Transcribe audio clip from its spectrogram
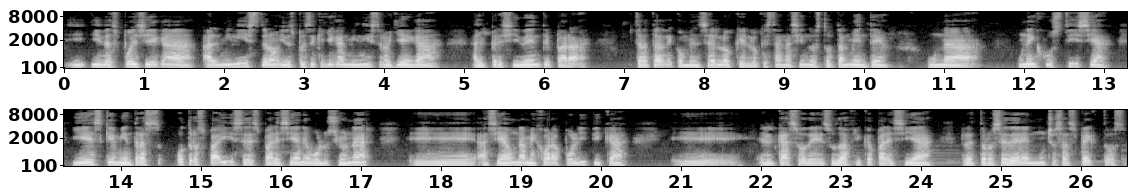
y, y, después llega al ministro y después de que llega al ministro llega al presidente para tratar de convencerlo que lo que están haciendo es totalmente una, una injusticia y es que mientras otros países parecían evolucionar eh, hacia una mejora política, eh, el caso de Sudáfrica parecía retroceder en muchos aspectos.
